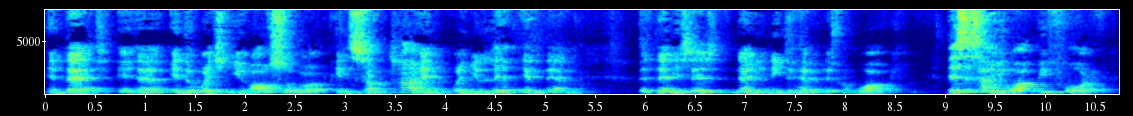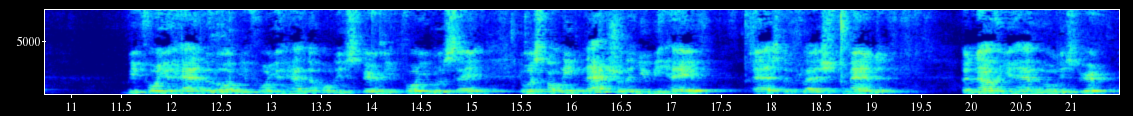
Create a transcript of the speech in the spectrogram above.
in that uh, in the which you also walk in some time when you live in them. But then he says, now you need to have a different walk. This is how you walked before. before you had the Lord, before you had the Holy Spirit, before you were saved, it was only natural that you behave as the flesh commanded. But now that you have the Holy Spirit,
